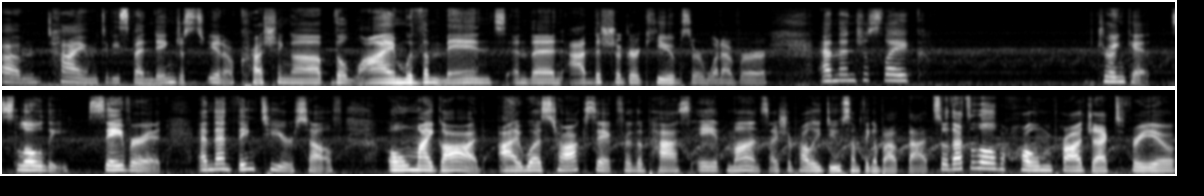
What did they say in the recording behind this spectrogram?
um, time to be spending just you know crushing up the lime with the mint and then add the sugar cubes or whatever. And then just like drink it slowly savor it and then think to yourself oh my god i was toxic for the past eight months. I should probably do something about that. So that's a little home project for you.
